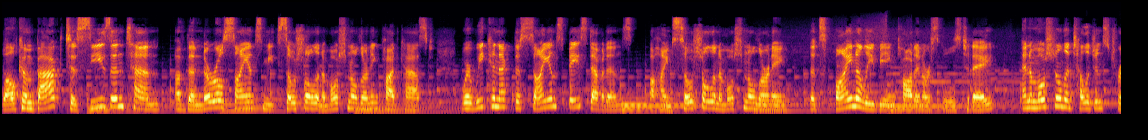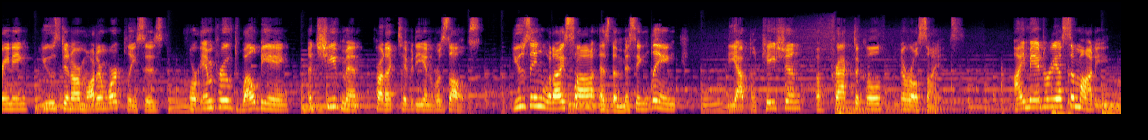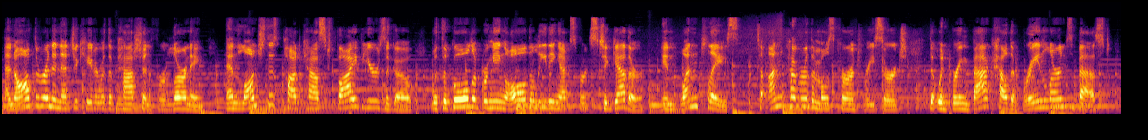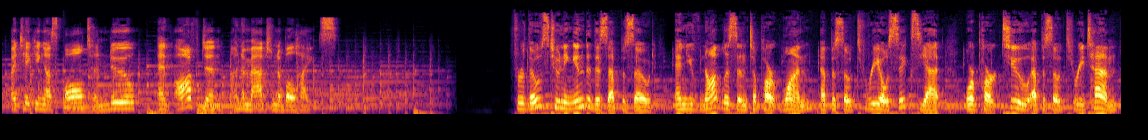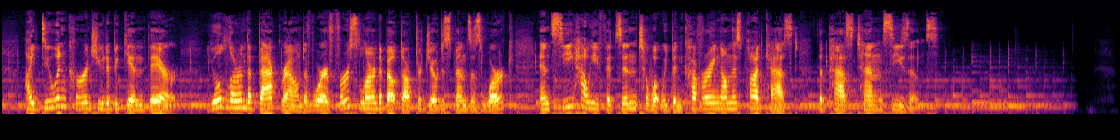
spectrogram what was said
Welcome back to season 10 of the Neuroscience Meets Social and Emotional Learning podcast, where we connect the science based evidence behind social and emotional learning that's finally being taught in our schools today and emotional intelligence training used in our modern workplaces for improved well being, achievement, productivity, and results. Using what I saw as the missing link the application of practical neuroscience. I'm Andrea Samadi, an author and an educator with a passion for learning, and launched this podcast five years ago with the goal of bringing all the leading experts together in one place to uncover the most current research that would bring back how the brain learns best by taking us all to new and often unimaginable heights. For those tuning into this episode and you've not listened to part one, episode 306 yet, or part two, episode 310, I do encourage you to begin there. You'll learn the background of where I first learned about Dr. Joe Dispenza's work and see how he fits into what we've been covering on this podcast the past 10 seasons.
